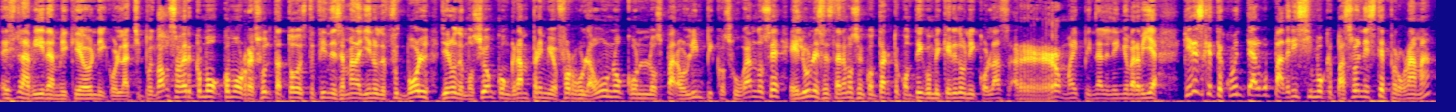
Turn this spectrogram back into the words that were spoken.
es la vida, mi querido Nicolachi. Pues vamos a ver cómo, cómo resulta todo este fin de semana lleno de fútbol, lleno de emoción, con Gran Premio Fórmula 1, con los Paralímpicos jugándose. El lunes estaremos en contacto contigo, mi querido Nicolás Roma y Pinal, el niño maravilla. ¿Quieres que te cuente algo padrísimo que pasó en este programa?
